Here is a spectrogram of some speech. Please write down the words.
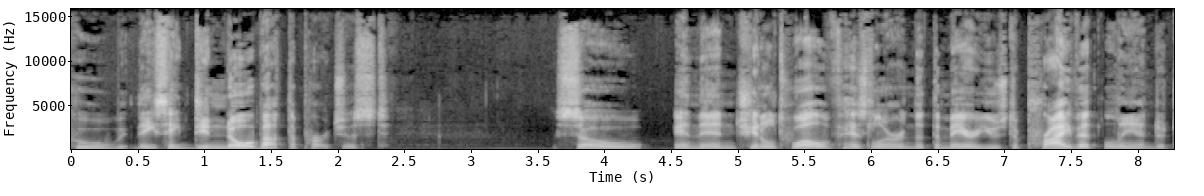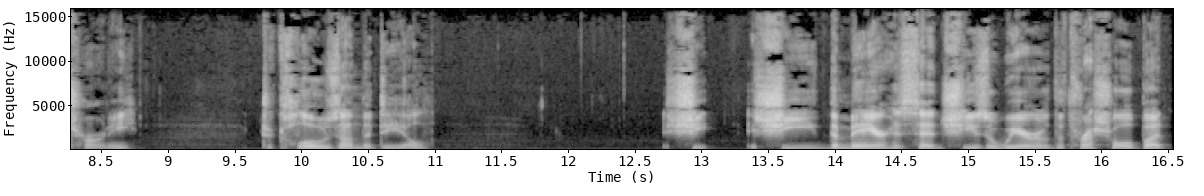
who they say didn't know about the purchase. So, and then Channel 12 has learned that the mayor used a private land attorney to close on the deal. She, she, the mayor has said she's aware of the threshold, but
